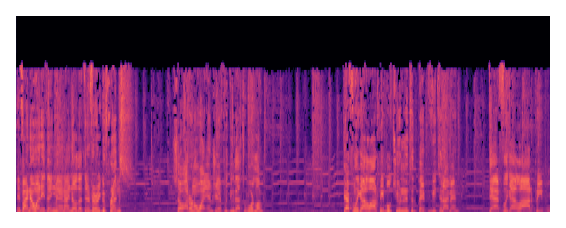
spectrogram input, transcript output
If I know anything, man, I know that they're very good friends. So I don't know why MJF would do that to Wardlow. Definitely got a lot of people tuning into the pay per view tonight, man. Definitely got a lot of people.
